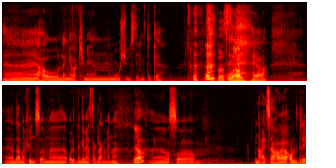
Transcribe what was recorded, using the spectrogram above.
Eh, jeg har jo lenge vært min mors utstillingsdukke. Såpass. ja. Eh, det er nok hun som ordner det meste av klærne mine. Ja, Eh, og så Nei, så jeg har jeg aldri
